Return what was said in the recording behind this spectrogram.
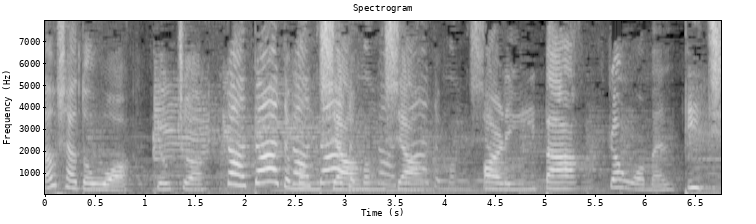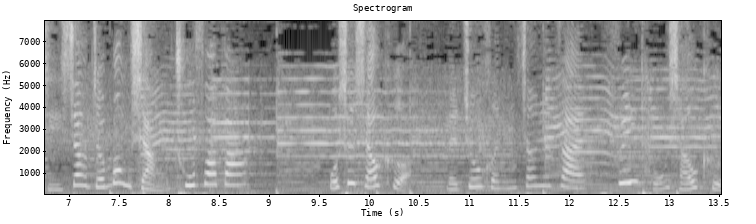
小小的我有着大大的梦想。梦想，二零一八，让我们一起向着梦想出发吧！我是小可，每周和您相约在非同小可。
